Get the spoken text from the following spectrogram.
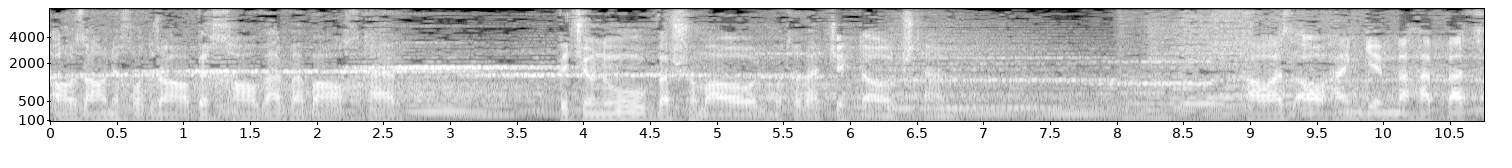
آذان خود را به خاور و باختر به جنوب و شمال متوجه داشتم. تا از آهنگ محبت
